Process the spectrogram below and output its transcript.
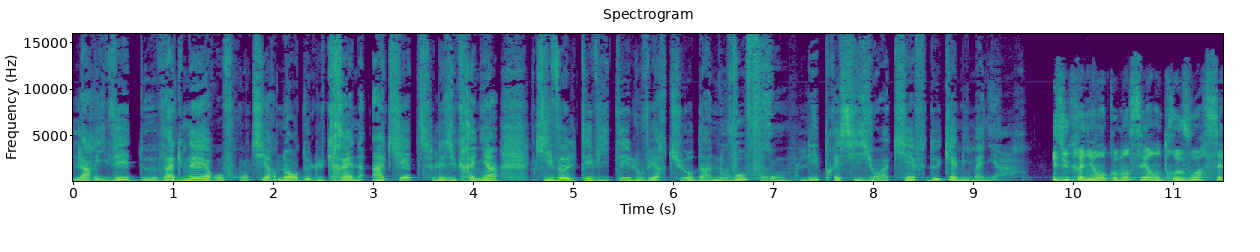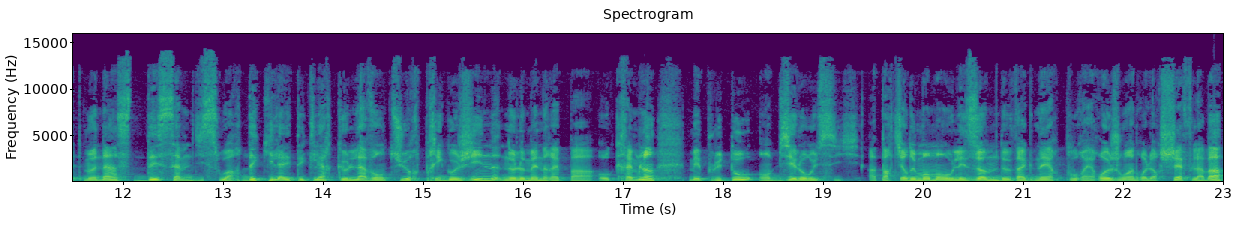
L'arrivée de Wagner aux frontières nord de l'Ukraine inquiète les Ukrainiens qui veulent éviter l'ouverture d'un nouveau front. Les précisions à Kiev de Camille Magnard. Les Ukrainiens ont commencé à entrevoir cette menace dès samedi soir, dès qu'il a été clair que l'aventure Prigogine ne le mènerait pas au Kremlin, mais plutôt en Biélorussie. À partir du moment où les hommes de Wagner pourraient rejoindre leur chef là-bas,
